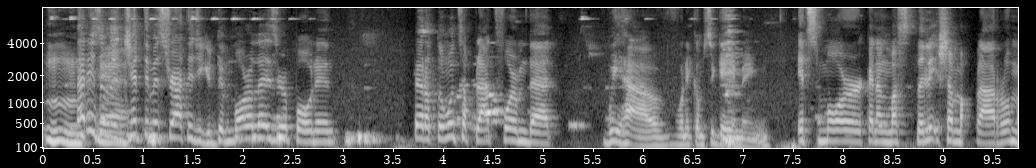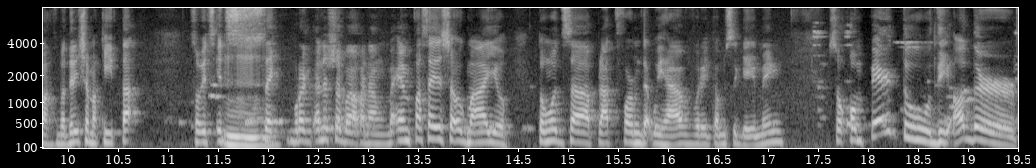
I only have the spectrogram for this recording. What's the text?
Mm, That is a legitimate strategy. You demoralize your opponent. Pero tungod sa platform that we have when it comes to gaming, it's more kanang mas dali siya maklaro, mas madali siya makita So it's it's like murag ano siya ba kanang ma-emphasize siya og maayo tungod sa platform that we have when it comes to gaming. So compared to the other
